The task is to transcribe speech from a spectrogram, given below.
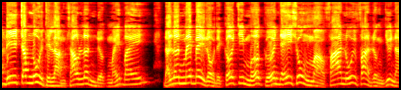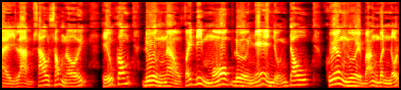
đi trong núi thì làm sao lên được máy bay? Đã lên máy bay rồi thì cớ chi mở cửa nhảy xuống mà phá núi, phá rừng dưới này, làm sao sống nổi? Hiểu không? Đường nào phải đi một đường nhé nhuận châu khuyên người bạn mình nói,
